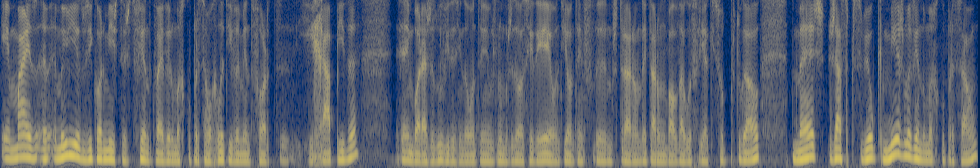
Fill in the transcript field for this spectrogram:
é mais a, a, maioria dos economistas defende que vai haver uma recuperação relativamente forte e rápida embora haja dúvidas, ainda ontem os números da OCDE, ontem ontem eh, mostraram, deitaram um balde de água fria aqui sobre Portugal, mas já se percebeu que mesmo havendo uma recuperação,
